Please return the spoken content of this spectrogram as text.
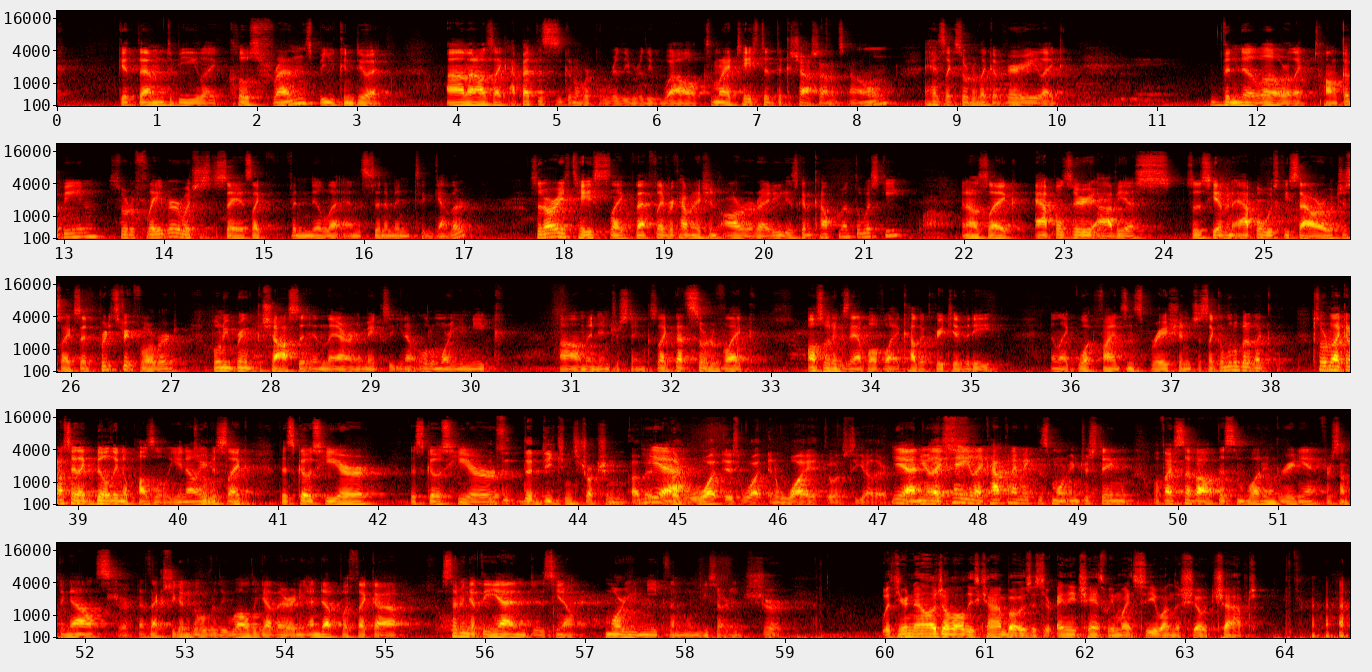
get them to be like close friends, but you can do it. Um, and I was like, I bet this is gonna work really, really well. Because when I tasted the cachaça on its own, it has like sort of like a very like vanilla or like tonka bean sort of flavor, which is to say it's like vanilla and cinnamon together. So it already tastes like that flavor combination already is going to complement the whiskey. Wow. And I was like, apple's very obvious. So this you have an apple whiskey sour, which is like I said, pretty straightforward. But when you bring cachaça in there, it makes it you know a little more unique um, and interesting. So like that's sort of like also an example of like how the creativity and like what finds inspiration. It's just like a little bit like sort of like I'll say like building a puzzle. You know, you're just like this goes here, this goes here. It's the deconstruction of it. Yeah. Like what is what and why it goes together. Yeah, and you're like, hey, like, how can I make this more interesting? Well, if I sub out this and one ingredient for something else, Sure. that's actually going to go really well together, and you end up with like a something at the end is you know more unique than when we started. Sure. With your knowledge of all these combos, is there any chance we might see you on the show chopped?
